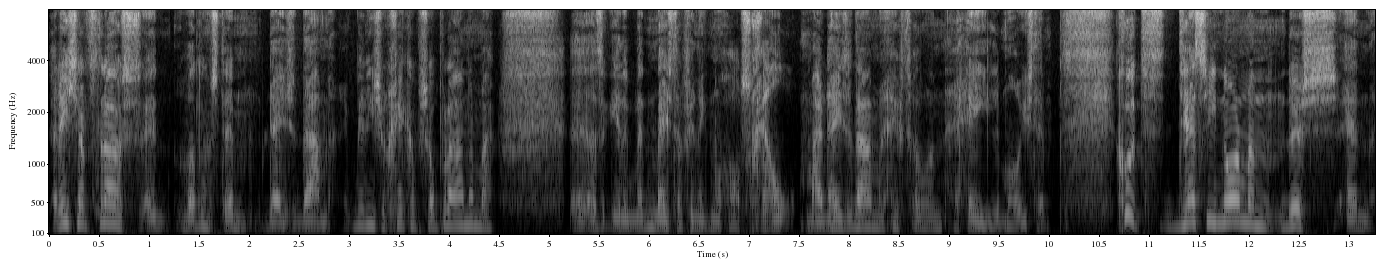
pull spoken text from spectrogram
Richard Strauss. En wat een stem, deze dame. Ik ben niet zo gek op sopranen, maar uh, als ik eerlijk ben, meestal vind ik nogal schel. Maar deze dame heeft wel een hele mooie stem. Goed, Jessie Norman dus. En uh,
